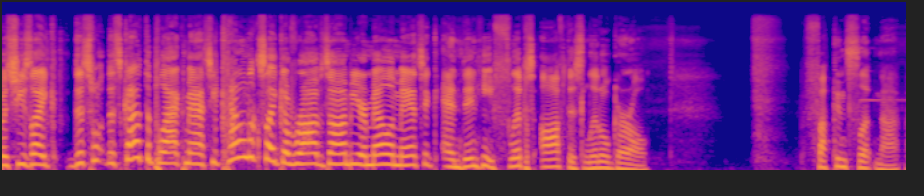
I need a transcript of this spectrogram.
but she's like, this one, this guy with the black mask, he kind of looks like a Rob Zombie or Mel Mansick. And then he flips off this little girl. Fucking Slipknot.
